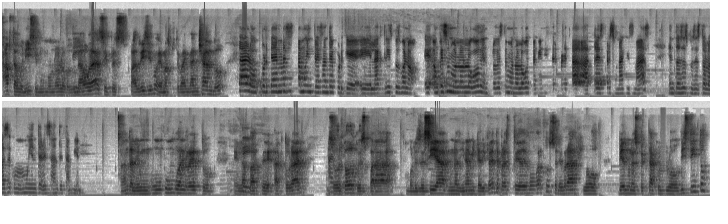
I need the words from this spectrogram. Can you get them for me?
Ah, está buenísimo, un monólogo de una hora, siempre es padrísimo, y además pues, te va enganchando. Claro, porque además está muy interesante porque eh, la actriz, pues bueno, aunque es un monólogo, dentro de este monólogo también interpreta a tres personajes más, entonces pues esto lo hace como muy interesante también. Ándale, un, buen reto en la parte actoral y sobre todo pues para, como les decía, una dinámica diferente para este Día de Muertos, celebrarlo viendo un espectáculo distinto,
